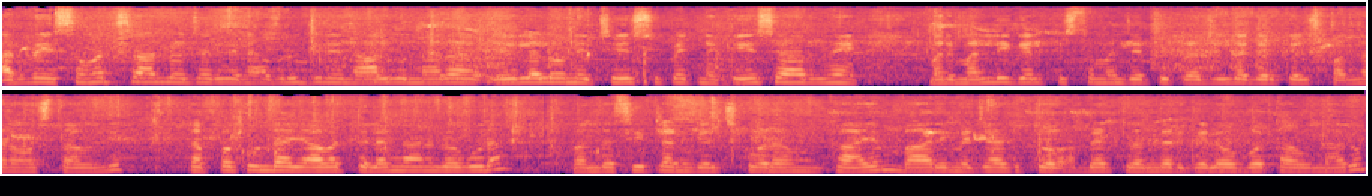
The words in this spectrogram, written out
అరవై సంవత్సరాల్లో జరిగిన అభివృద్ధిని నాలుగున్నర ఏళ్ళలోనే చేసి పెట్టిన కేసీఆర్నే మరి మళ్ళీ గెలిపిస్తామని చెప్పి ప్రజల దగ్గరికి వెళ్ళి స్పందన వస్తూ ఉంది. తప్పకుండా యావత్ తెలంగాణలో కూడా వంద సీట్లను గెలుచుకోవడం ఖాయం. భారీ మెజార్టీతో అభ్యర్థులందరూ గెలవబోతా ఉన్నారు.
